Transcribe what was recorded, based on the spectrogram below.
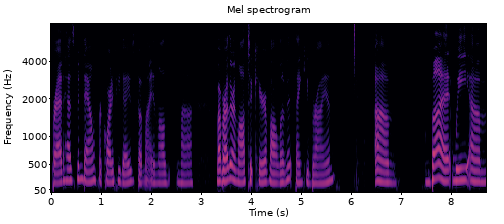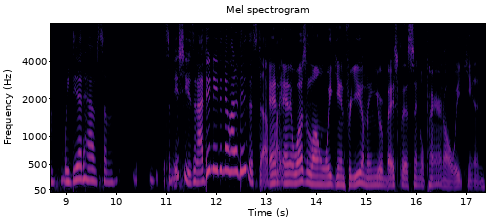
Brad has been down for quite a few days, but my in-laws, my my brother-in-law took care of all of it. Thank you, Brian. Um, but we um we did have some some issues, and I do need to know how to do this stuff. And, like, and it was a long weekend for you. I mean, you were basically a single parent all weekend.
